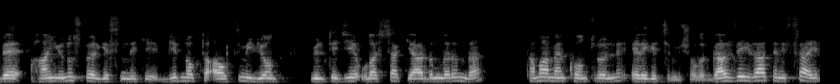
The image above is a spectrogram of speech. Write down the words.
ve Han Yunus bölgesindeki 1.6 milyon mülteciye ulaşacak yardımların da tamamen kontrolünü ele geçirmiş olur. Gazze'yi zaten İsrail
